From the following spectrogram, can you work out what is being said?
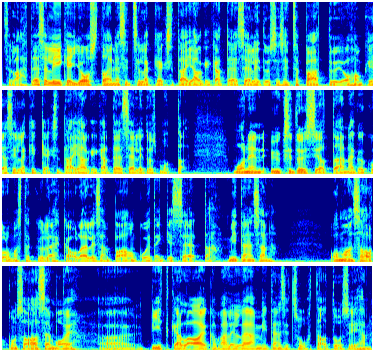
Se lähtee se liike jostain ja sitten sille keksitään jälkikäteen selitys ja sitten se päättyy johonkin ja sillekin keksitään jälkikäteen selitys, mutta – monen yksityissijoittajan näkökulmasta kyllä ehkä oleellisempaa on kuitenkin se, että miten sen oman salkkunsa asemoi pitkällä aikavälillä ja miten sitten suhtautuu siihen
